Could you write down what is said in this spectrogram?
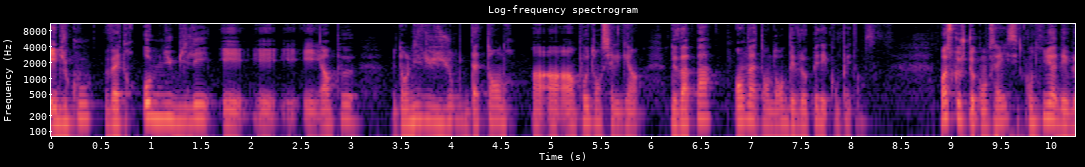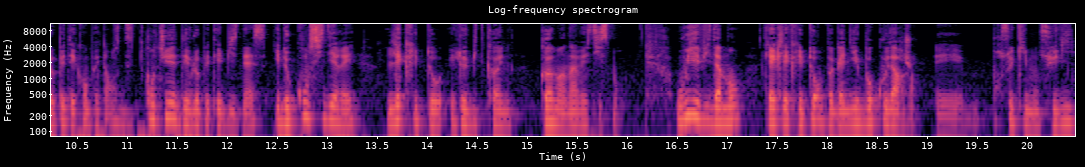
et du coup va être omnubilé et un peu dans l'illusion d'attendre un, potentiel gain, ne va pas, en attendant, développer des compétences. Moi, ce que je te conseille, c'est de continuer à développer tes compétences, de continuer à développer tes business et de considérer les cryptos et le Bitcoin comme un investissement. Oui, évidemment qu'avec les cryptos, on peut gagner beaucoup d'argent. Et pour ceux qui m'ont suivi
